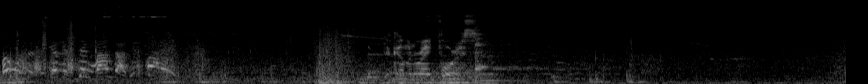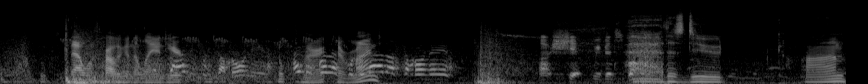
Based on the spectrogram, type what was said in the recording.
Vamos a enseñarles quién manda. Dispare. They're coming right for us. That one's probably gonna land here. Nope, alright, never mind. Ah, shit, we've been spotted. This dude. Come on.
